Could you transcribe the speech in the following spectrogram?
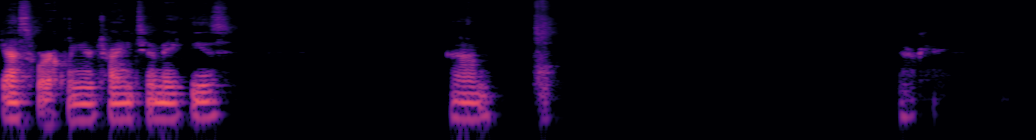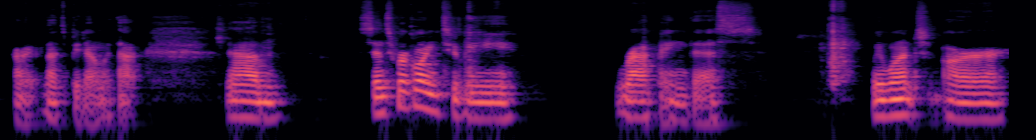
guesswork when you're trying to make these um, okay. All right, let's be done with that. Um, since we're going to be wrapping this, we want our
